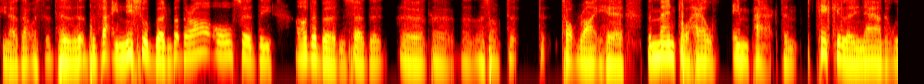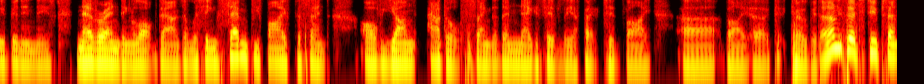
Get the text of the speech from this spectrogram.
you know, that was, the, there's, there's, that initial burden, but there are also the other burdens. So the, the, the, the, the sort of top right here, the mental health impact, and particularly now that we've been in these never ending lockdowns, and we're seeing 75% of young adults saying that they're negatively affected by uh, by uh, COVID, and only 32%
